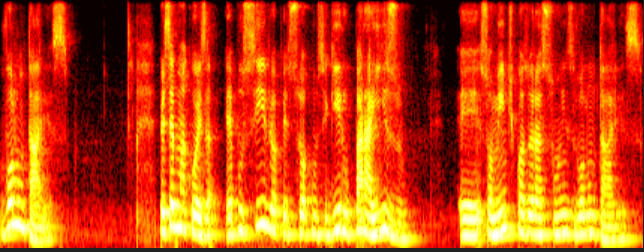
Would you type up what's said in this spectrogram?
voluntárias. Perceba uma coisa: é possível a pessoa conseguir o paraíso eh, somente com as orações voluntárias.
